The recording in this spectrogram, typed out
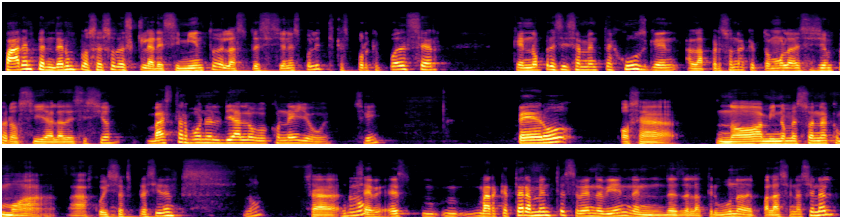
para emprender un proceso de esclarecimiento de las decisiones políticas, porque puede ser que no precisamente juzguen a la persona que tomó la decisión, pero sí a la decisión. Va a estar bueno el diálogo con ello, güey, ¿sí? Pero, o sea, no, a mí no me suena como a, a juicio expresidentes, ¿no? O sea, es, marqueteramente se vende bien desde la tribuna del Palacio Nacional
